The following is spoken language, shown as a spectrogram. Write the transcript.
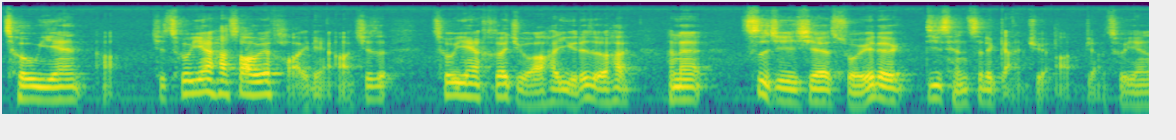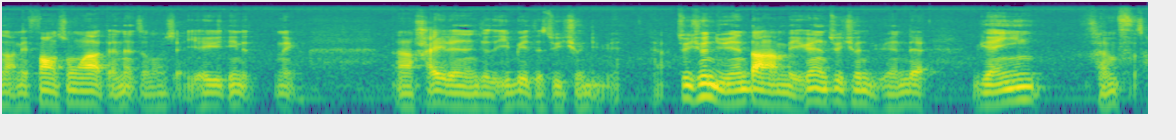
抽烟啊。其实抽烟还稍微好一点啊，其实抽烟喝酒啊，还有的时候还还能。刺激一些所谓的低层次的感觉啊，比如抽烟让你放松啊，等等这东西也有一定的那个，啊，还有的人就是一辈子追求女人啊，追求女人，当然每个人追求女人的原因很复杂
